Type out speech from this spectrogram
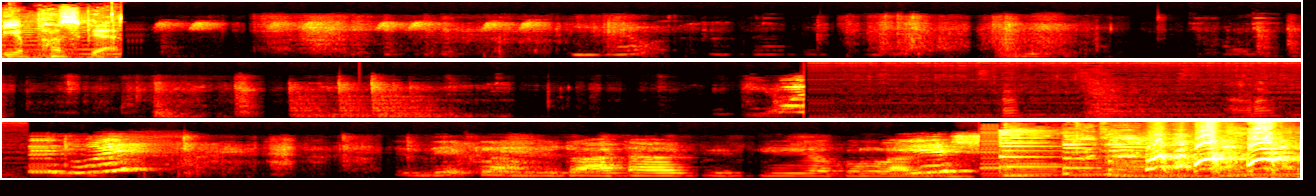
ये फंस गया দেখলাম দুটো আটা কি- কি রকম লাগে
